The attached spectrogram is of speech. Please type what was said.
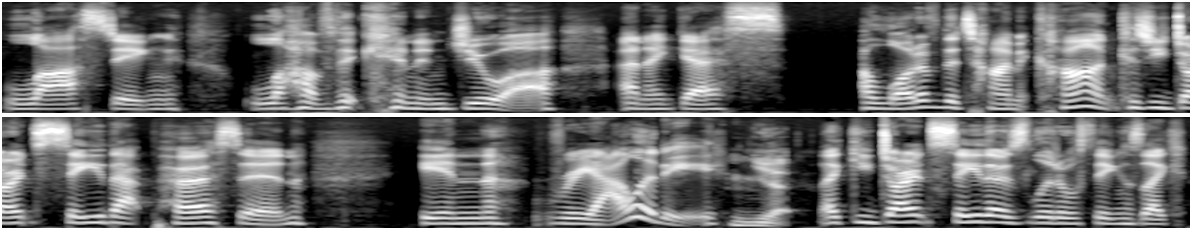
lasting love that can endure. And I guess a lot of the time it can't because you don't see that person in reality. Yeah. Like you don't see those little things like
